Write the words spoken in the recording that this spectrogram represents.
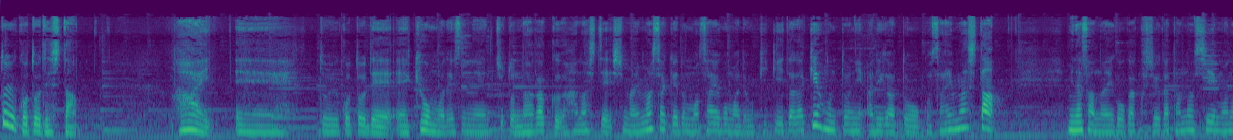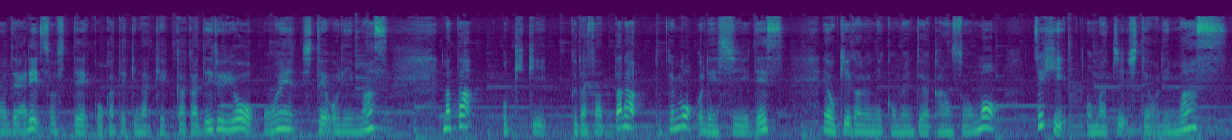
ということでした。はい、えー、ということで、えー、今日もですねちょっと長く話してしまいましたけども最後までお聞きいただき本当にありがとうございました。皆さんの英語学習が楽しいものでありそして効果的な結果が出るよう応援しておりますまたお聞きくださったらとても嬉しいです。お気軽にコメントや感想もぜひお待ちしております。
